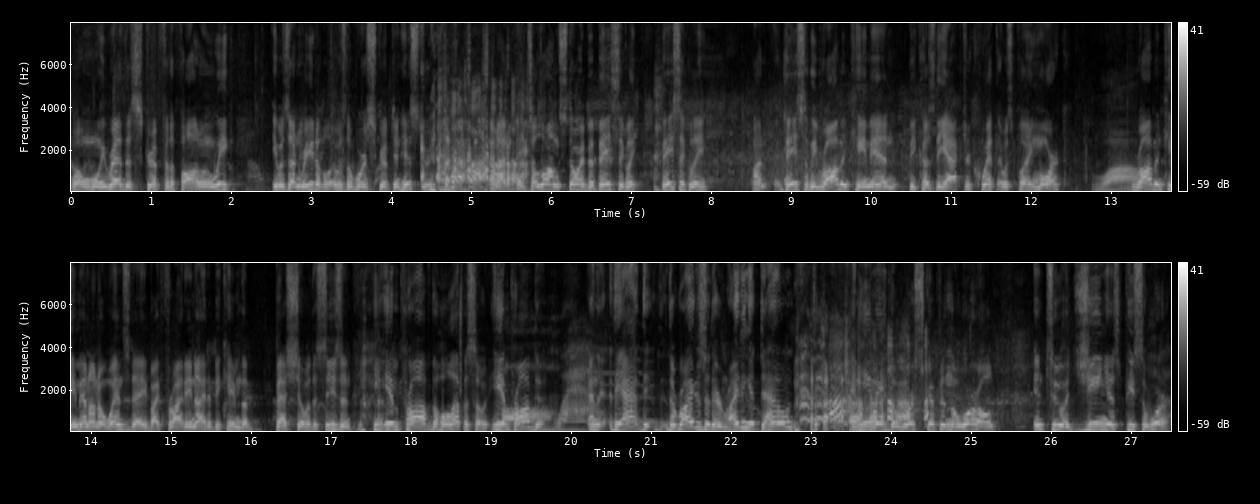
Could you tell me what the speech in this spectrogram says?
Well, when we read the script for the following week, it was unreadable. It was the worst script in history. and I don't, it's a long story, but basically, basically, on, basically, Robin came in because the actor quit that was playing Mork. Wow. Robin came in on a Wednesday. By Friday night, it became the best show of the season. He improv the whole episode. He improved it. Wow. And the, the, the, the writers are there writing it down. and he made the worst script in the world into a genius piece of work.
